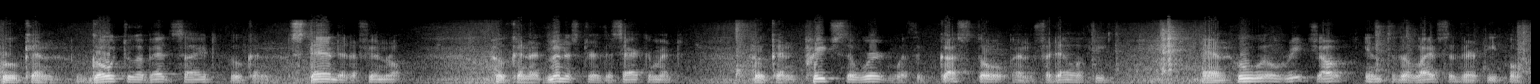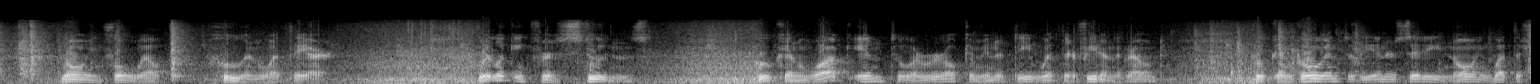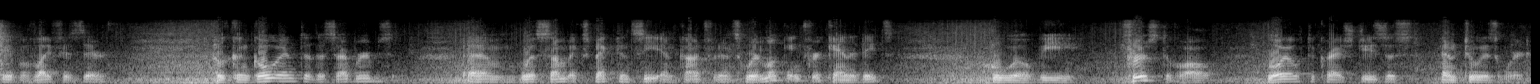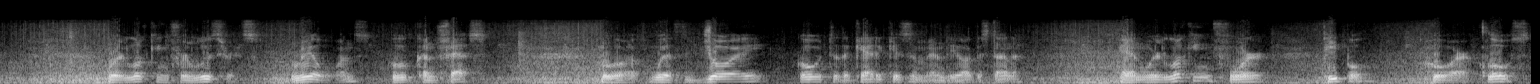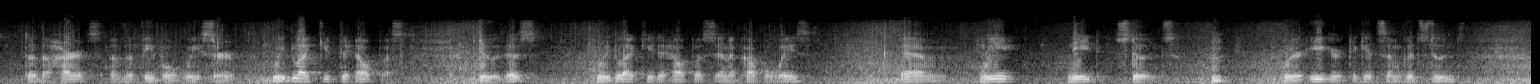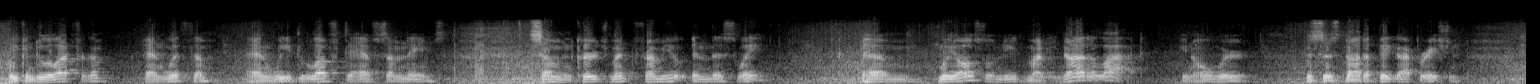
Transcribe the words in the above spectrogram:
who can go to a bedside, who can stand at a funeral, who can administer the sacrament, who can preach the word with gusto and fidelity, and who will reach out into the lives of their people, knowing full well who and what they are. We're looking for students who can walk into a rural community with their feet on the ground, who can go into the inner city knowing what the shape of life is there, who can go into the suburbs um, with some expectancy and confidence. We're looking for candidates who will be first of all, loyal to Christ Jesus and to His Word. We're looking for Lutherans, real ones, who confess, who uh, with joy go to the Catechism and the Augustana. And we're looking for people who are close to the hearts of the people we serve. We'd like you to help us do this. We'd like you to help us in a couple ways. Um, we need students. Hmm? We're eager to get some good students. We can do a lot for them and with them, and we'd love to have some names, some encouragement from you in this way. Um, we also need money, not a lot. You know, we're this is not a big operation,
